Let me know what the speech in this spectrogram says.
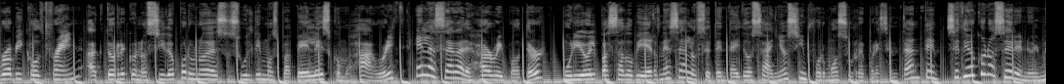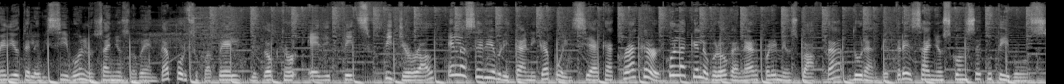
Robbie Coltrane, actor reconocido por uno de sus últimos papeles como Hagrid en la saga de Harry Potter, murió el pasado viernes a los 72 años, informó su representante. Se dio a conocer en el medio televisivo en los años 90 por su papel de Dr. Eddie Fitzgerald en la serie británica policíaca Cracker, con la que logró ganar premios BAFTA durante tres años consecutivos.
